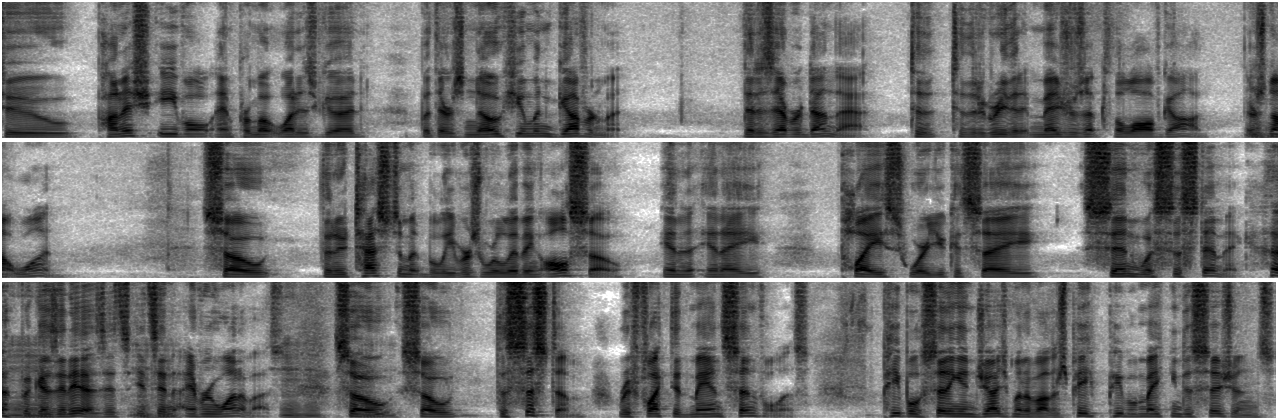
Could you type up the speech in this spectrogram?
to punish evil and promote what is good, but there's no human government that has ever done that to, to the degree that it measures up to the law of God. There's mm-hmm. not one. So the New Testament believers were living also in, in a place where you could say sin was systemic mm-hmm. because it is. It's, it's in mm-hmm. every one of us. So, so the system reflected man's sinfulness. People sitting in judgment of others, pe- people making decisions,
